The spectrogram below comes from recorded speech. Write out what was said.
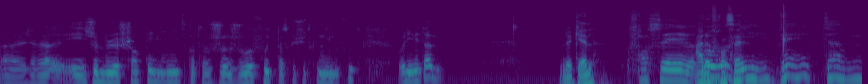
euh, et je me le chantais limite quand je joue au foot parce que je suis très nul au foot. Olivier Tom, Lequel? Français. Ah, le français Olivier Tom.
